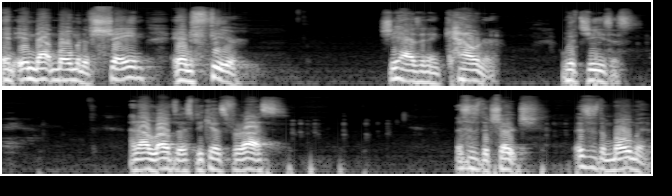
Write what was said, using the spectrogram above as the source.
And in that moment of shame and fear, she has an encounter with Jesus. And I love this because for us, this is the church. This is the moment.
